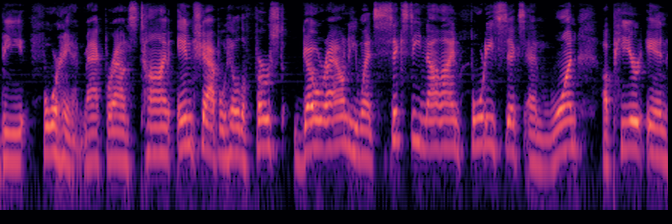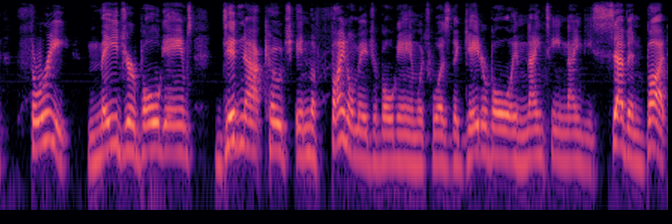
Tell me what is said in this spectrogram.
beforehand. Mack Brown's time in Chapel Hill, the first go round, he went 69, 46, and 1, appeared in three major bowl games, did not coach in the final major bowl game, which was the Gator Bowl in 1997, but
